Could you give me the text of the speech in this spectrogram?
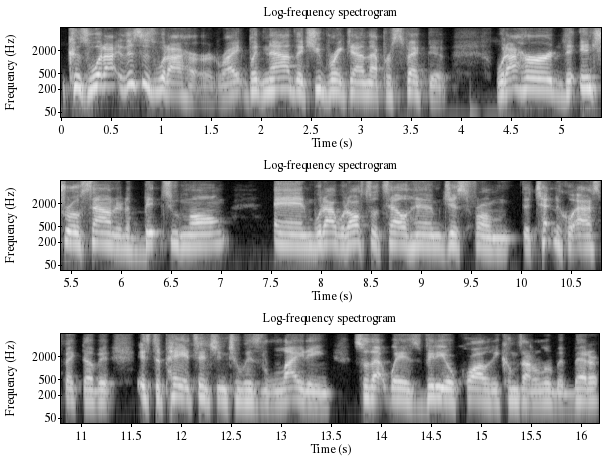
because what I this is what I heard, right? But now that you break down that perspective, what I heard, the intro sounded a bit too long. And what I would also tell him, just from the technical aspect of it, is to pay attention to his lighting so that way his video quality comes out a little bit better.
